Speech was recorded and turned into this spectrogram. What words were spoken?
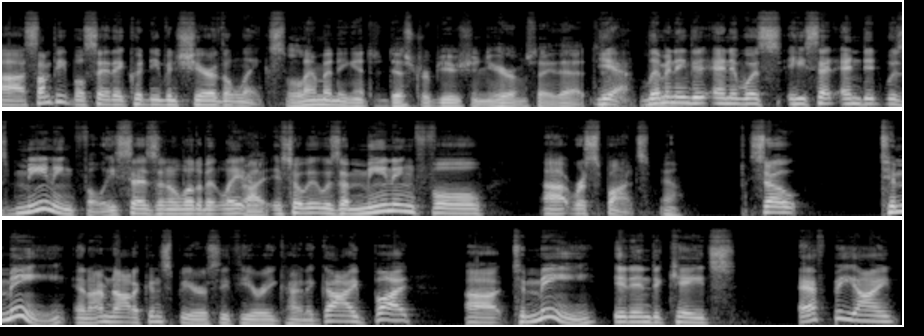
uh, some people say they couldn't even share the links. Limiting its distribution. You hear him say that. too. Yeah, limiting the, and it was he said, and it was meaningful. He says it a little bit later. Right. So it was a meaningful uh, response. Yeah. So to me, and I'm not a conspiracy theory kind of guy, but uh, to me, it indicates FBI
